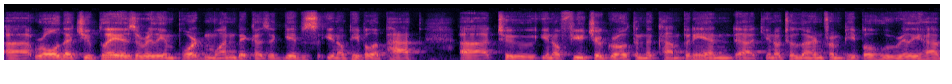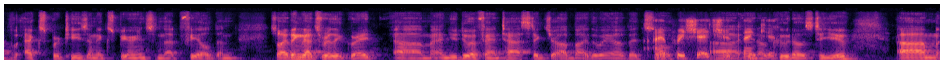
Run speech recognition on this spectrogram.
uh, role that you play is a really important one because it gives you know people a path uh, to you know future growth in the company and uh, you know to learn from people who really have expertise and experience in that field and so i think that's really great um, and you do a fantastic job by the way of it. So i appreciate you. uh, thank you know you. kudos to you. Um,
